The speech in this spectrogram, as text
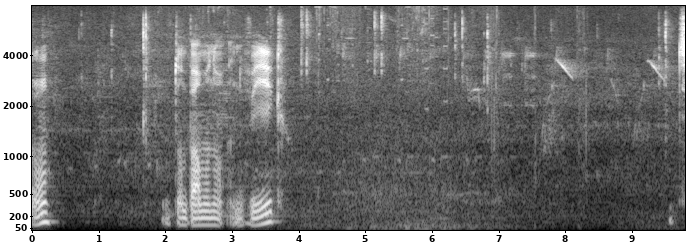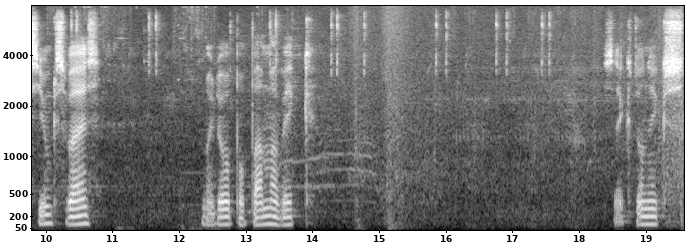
So. Und dann bauen wir noch einen Weg. Beziehungsweise mal da ein paar Bäume weg. Sektor nix.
